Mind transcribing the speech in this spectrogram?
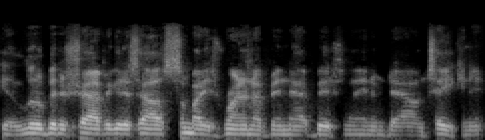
get a little bit of traffic at his house. Somebody's running up in that bitch, laying him down, taking it.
